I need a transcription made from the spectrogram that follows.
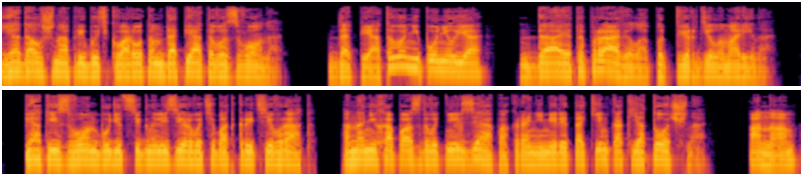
я должна прибыть к воротам до пятого звона. До пятого, не понял я. Да, это правило, подтвердила Марина. Пятый звон будет сигнализировать об открытии врат, а на них опаздывать нельзя, по крайней мере таким, как я точно. А нам?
